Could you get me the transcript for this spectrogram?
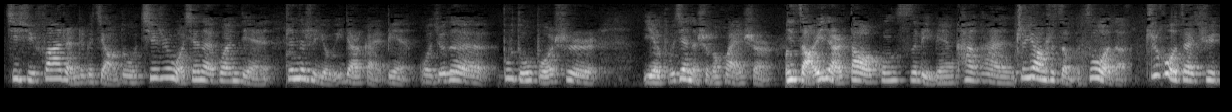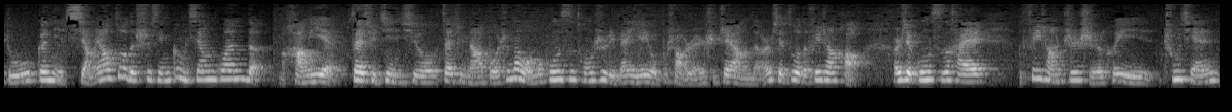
继续发展这个角度，其实我现在观点真的是有一点改变。我觉得不读博士也不见得是个坏事儿。你早一点到公司里边看看制药是怎么做的，之后再去读跟你想要做的事情更相关的行业，再去进修，再去拿博士。那我们公司同事里边也有不少人是这样的，而且做得非常好，而且公司还非常支持，可以出钱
